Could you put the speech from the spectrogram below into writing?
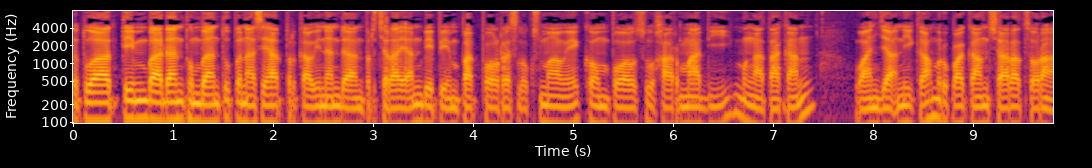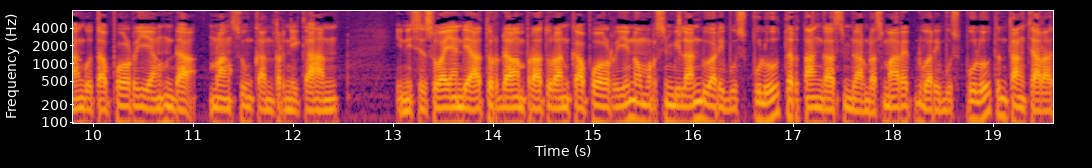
Ketua Tim Badan Pembantu Penasehat Perkawinan dan Perceraian BP4 Polres Loksmawe, Kompol Suharmadi, mengatakan wanjak nikah merupakan syarat seorang anggota Polri yang hendak melangsungkan pernikahan. Ini sesuai yang diatur dalam Peraturan Kapolri Nomor 9 2010 tertanggal 19 Maret 2010 tentang cara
